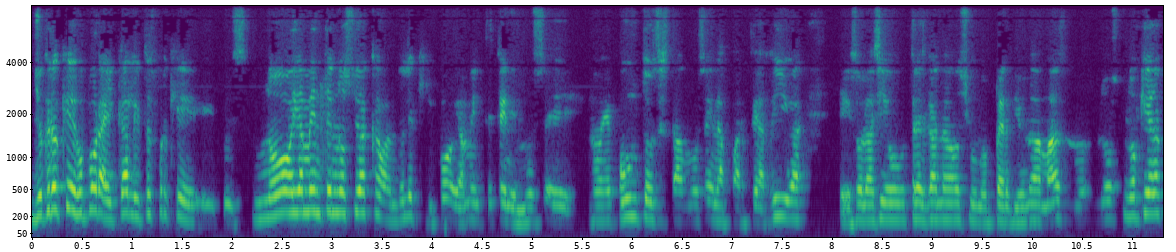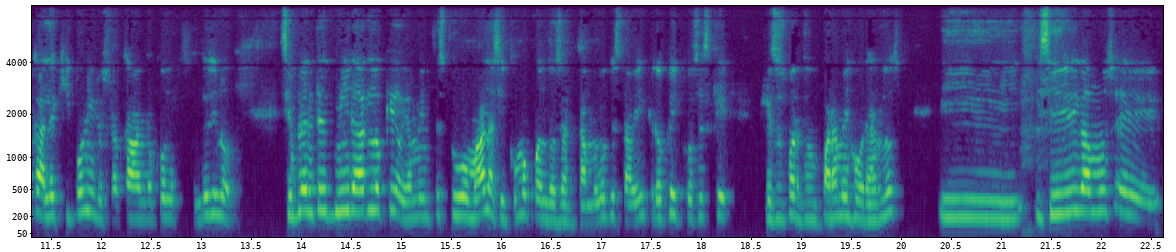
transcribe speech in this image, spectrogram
yo creo que dejo por ahí, Carlitos, porque, pues, no, obviamente no estoy acabando el equipo, obviamente tenemos eh, nueve puntos, estamos en la parte de arriba, eh, solo ha sido tres ganados y uno perdió nada más. No, no, quiero acabar el equipo ni lo estoy acabando con los puntos, sino simplemente mirar lo que obviamente estuvo mal, así como cuando saltamos lo que está bien, creo que hay cosas que, que esos partidos para mejorarlos y, y sí, digamos, eh,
